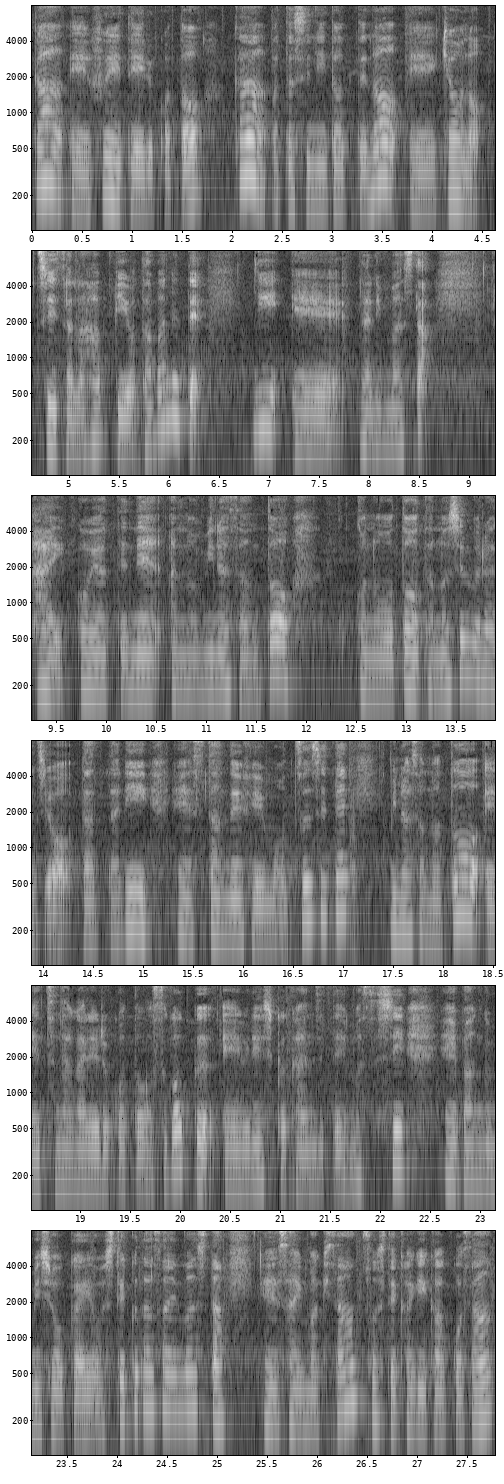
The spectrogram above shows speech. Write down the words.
が、え増えていることが私にとっての、え今日の小さなハッピーを束ねてに、えなりました。はい、こうやってねあの皆さんとこの音を楽しむラジオだったり、えー、スタンド FM を通じて皆様と、えー、つながれることをすごく、えー、嬉しく感じていますし、えー、番組紹介をしてくださいました、えー、さまきさんそして鍵かっこさん、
